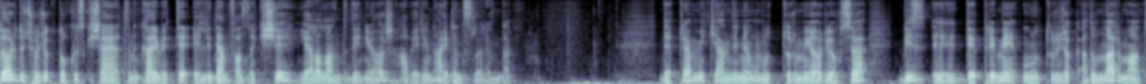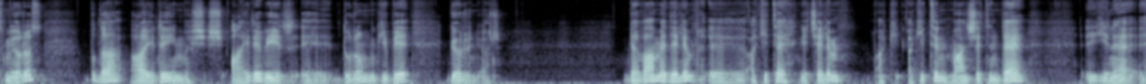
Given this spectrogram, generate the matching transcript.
Dördü çocuk 9 kişi hayatını kaybetti 50'den fazla kişi yaralandı deniyor haberin ayrıntılarında. Deprem mi kendini unutturmuyor yoksa biz e, depremi unutturacak adımlar mı atmıyoruz? Bu da ayrıymış, ayrı bir e, durum gibi görünüyor. Devam edelim, e, Akit'e geçelim. Akit'in manşetinde e, yine e,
